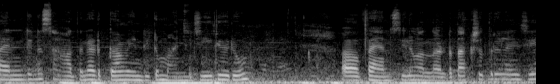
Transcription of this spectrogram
റെന്റിന് സാധനം എടുക്കാൻ വേണ്ടിയിട്ട് മഞ്ചേരി ഒരു ഫാൻസിയിൽ വന്നിട്ടുണ്ട്. നക്ഷത്ര ലൈജി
